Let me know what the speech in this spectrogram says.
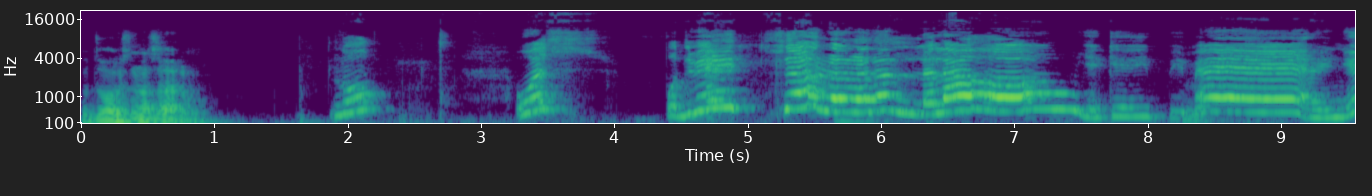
Вдвох з Назаром. Ну, ось, подивіться, ла-ла-ла-ла-ла, який пімені.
